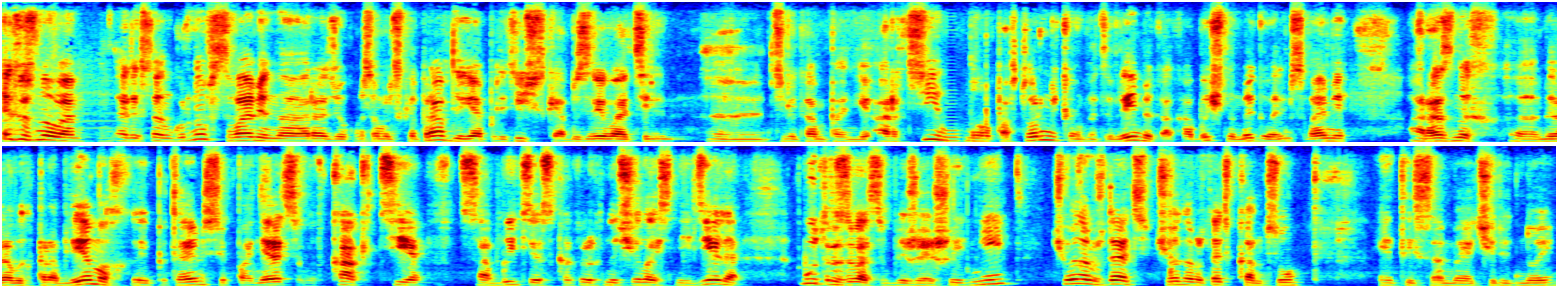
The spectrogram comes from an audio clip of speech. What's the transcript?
Это снова Александр Гурнов с вами на радио «Комсомольская правда». Я политический обозреватель э, телекомпании «Арти», но по вторникам в это время, как обычно, мы говорим с вами о разных э, мировых проблемах и пытаемся понять, вот, как те события, с которых началась неделя, будут развиваться в ближайшие дни, чего нам ждать, чего нам ждать к концу этой самой очередной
